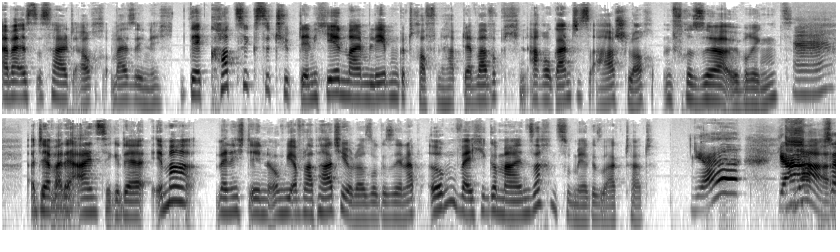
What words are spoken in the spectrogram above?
Aber es ist halt auch, weiß ich nicht. Der kotzigste Typ, den ich je in meinem Leben getroffen habe, der war wirklich ein arrogantes Arschloch. Ein Friseur übrigens. Der war der Einzige, der immer, wenn ich den irgendwie auf einer Party oder so gesehen habe, irgendwelche gemeinen Sachen zu mir gesagt hat. Ja, ja, ja, so,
